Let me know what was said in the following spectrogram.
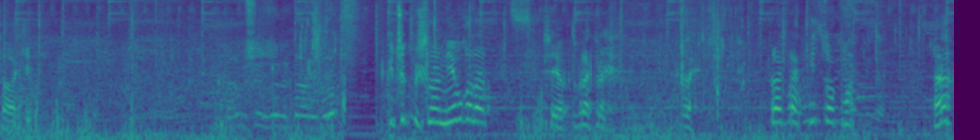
Sakin. Küçükmüş lan niye bu kadar şey yaptı bırak bırak. Bırak. Bırak bırak hiç sokma. Ha?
